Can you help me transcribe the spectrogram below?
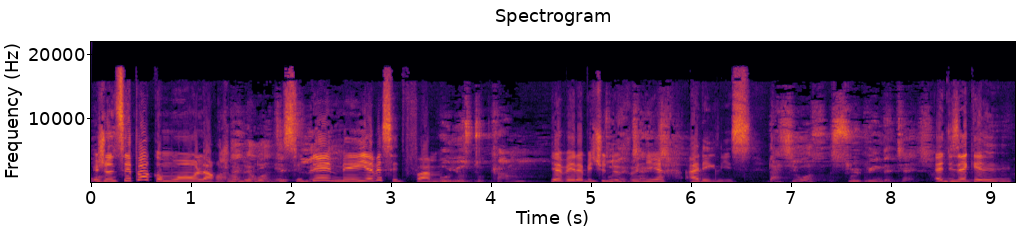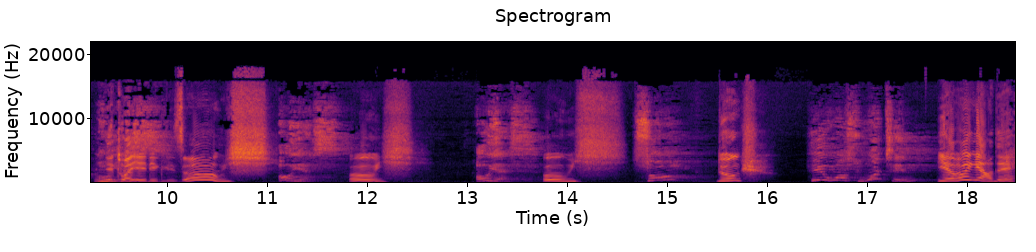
Et je ne sais pas comment l'argent de l'église c'était, mais il y avait cette femme qui avait l'habitude de venir à l'église. Elle disait qu'elle nettoyait l'église. Oh oui. Oh oui. Oh oui. Donc, il regardait,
